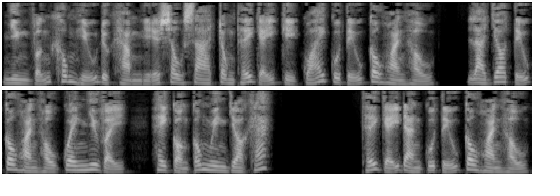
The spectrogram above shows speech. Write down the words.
nhưng vẫn không hiểu được hàm nghĩa sâu xa trong thế gãy kỳ quái của tiểu câu hoàng hậu, là do tiểu câu hoàng hậu quen như vậy, hay còn có nguyên do khác? Thế gãy đàn của tiểu câu hoàng hậu.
